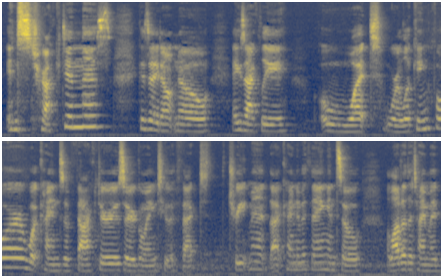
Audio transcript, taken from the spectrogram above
instruct in this because I don't know exactly what we're looking for, what kinds of factors are going to affect treatment, that kind of a thing. And so a lot of the time I,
